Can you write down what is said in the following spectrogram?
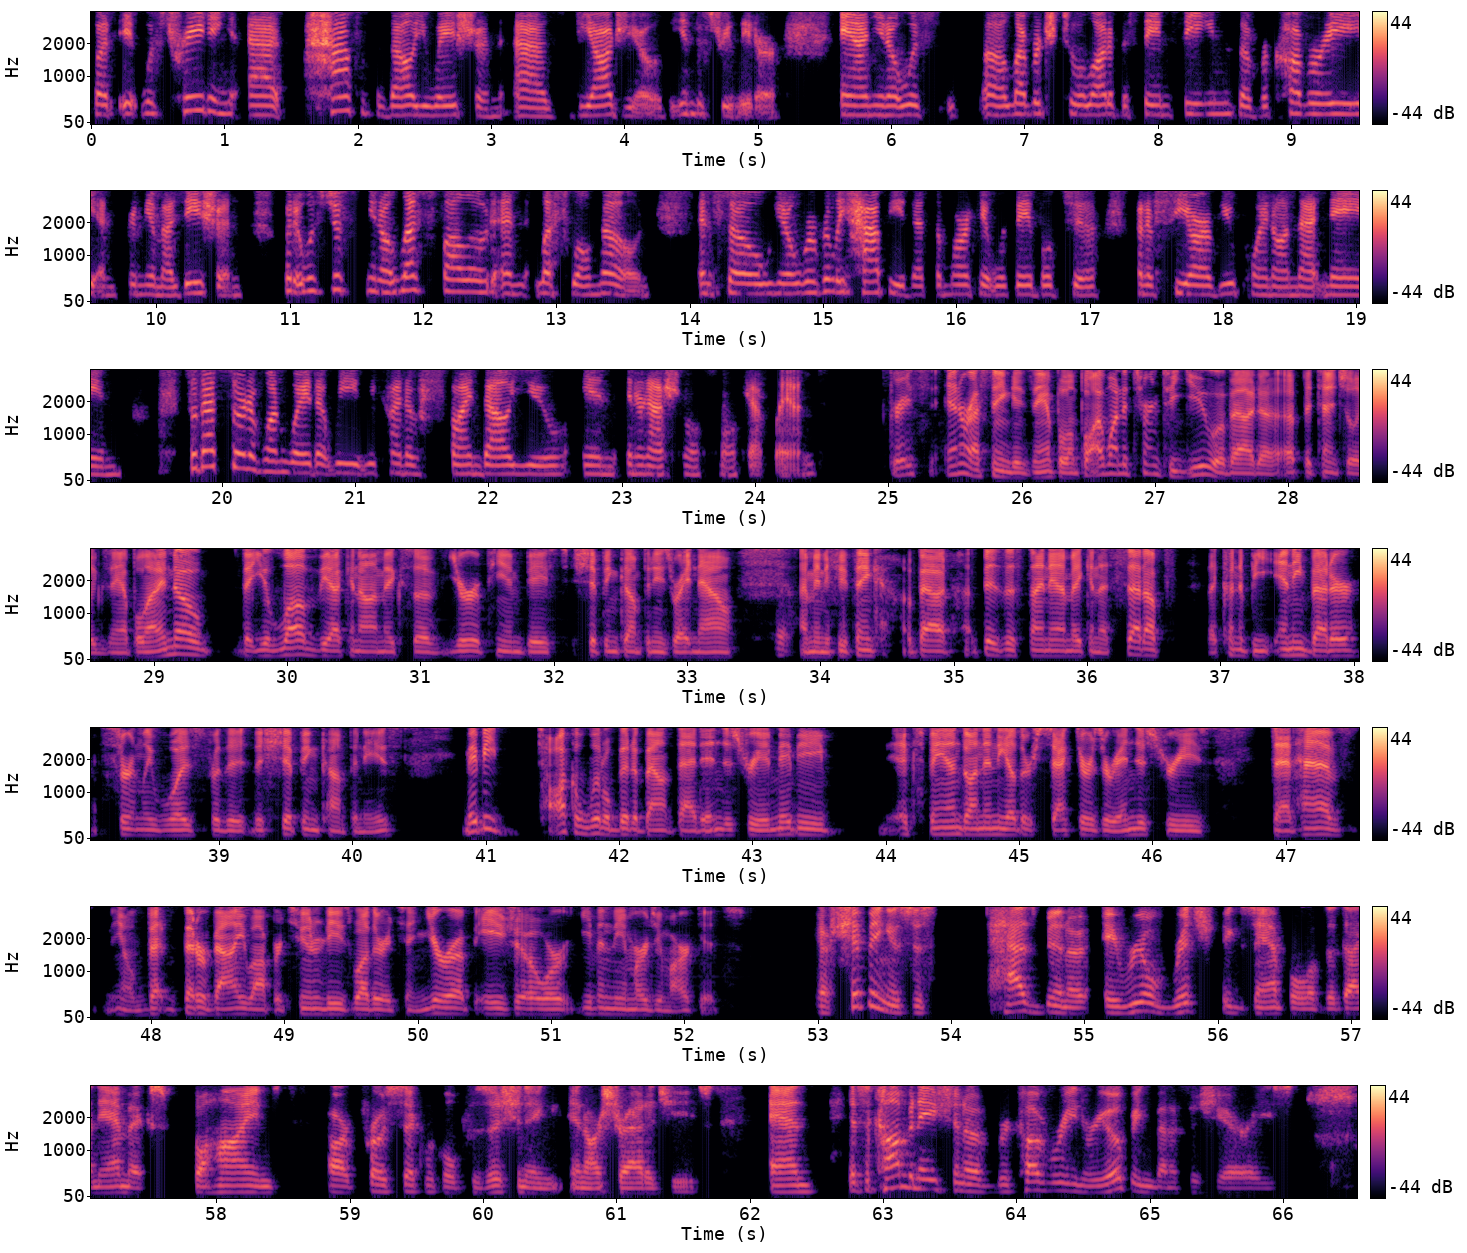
but it was trading at half of the valuation as Diageo, the industry leader. And, you know, it was uh, leveraged to a lot of the same themes of recovery and premiumization, but it was just, you know, less followed and less well known. And so, you know, we're really happy that the market was able to kind of see our viewpoint on that name. So that's sort of one way that we we kind of find value in international small cap land. Grace, interesting example. And Paul, I want to turn to you about a, a, potential example. And I know that you love the economics of European based shipping companies right now. Yes. I mean, if you think about a business dynamic and a setup that couldn't be any better, it certainly was for the, the shipping companies. Maybe talk a little bit about that industry and maybe expand on any other sectors or industries that have you know better value opportunities, whether it's in Europe, Asia, or even the emerging markets. Yeah, shipping is just has been a, a real rich example of the dynamics behind our pro cyclical positioning in our strategies. And it's a combination of recovery and reopening beneficiaries,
